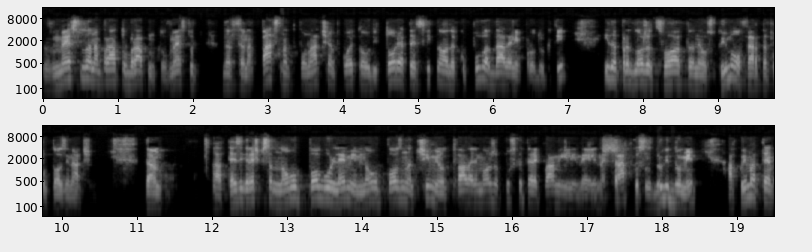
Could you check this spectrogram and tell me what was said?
вместо да направят обратното, вместо да се напаснат по начинът, който аудиторията е свикнала да купува дадени продукти и да предложат своята неустоима оферта по този начин. Там, а, тези грешки са много по-големи, много по-значими от това дали може да пускате реклами или не. Или накратко, с други думи, ако имате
